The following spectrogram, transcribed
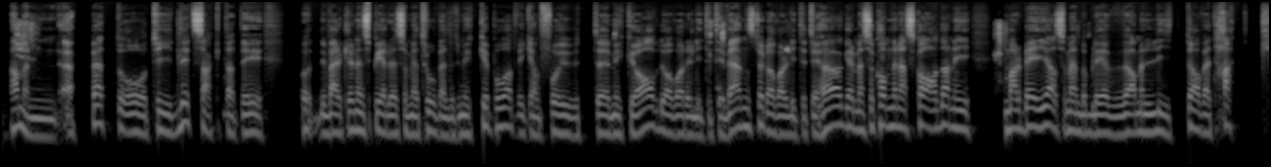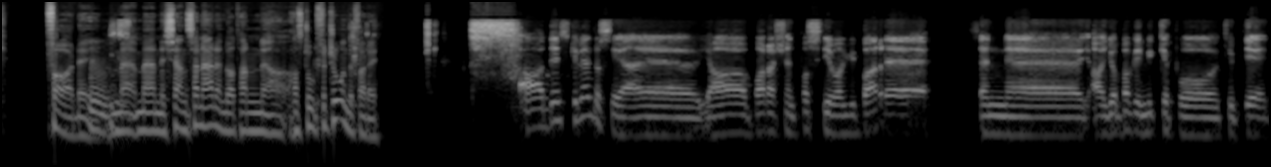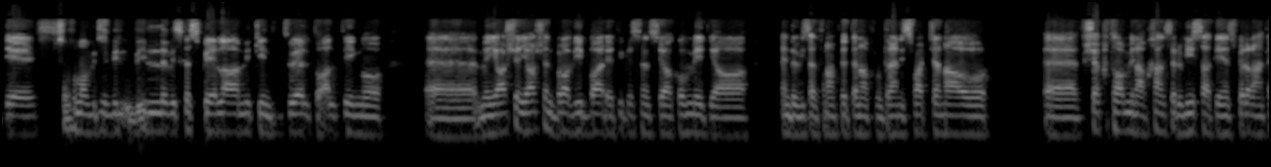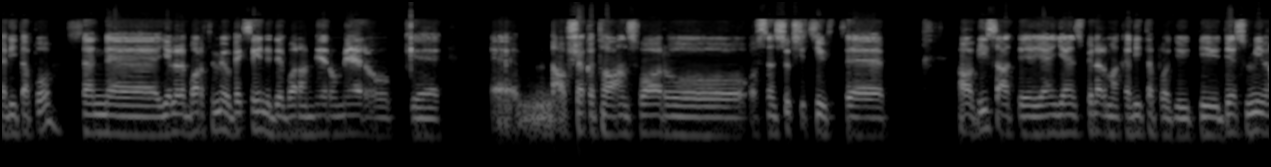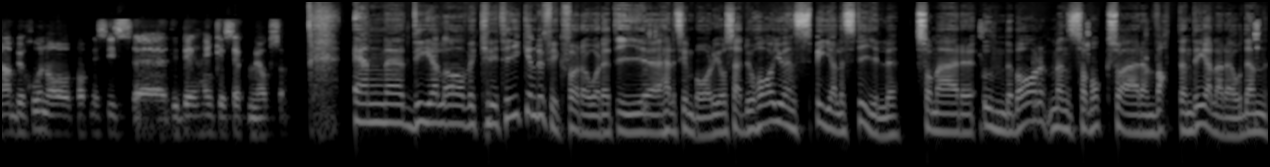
ja, men, öppet och tydligt sagt att det, det är verkligen en spelare som jag tror väldigt mycket på. Att vi kan få ut eh, mycket av. Du har varit lite till vänster, du har varit lite till höger. Men så kom den här skadan i Marbella som ändå blev ja, men, lite av ett hack för dig. Mm. Men, men känslan är ändå att han har stort förtroende för dig. Ja, det skulle jag ändå säga. Eh, jag har bara känt positiva vibbar. Eh, sen eh, ja, jobbar vi mycket på typ det, det som man vill, vill. Vi ska spela mycket individuellt och allting. Och, men jag har, jag har känt bra vibbar. Jag tycker sen så jag har kommit, jag har ändå visat framfötterna från träningsmatcherna och eh, försöker ta mina chanser och visa att det är en spelare han kan lita på. Sen eh, gäller det bara för mig att växa in i det bara mer och mer och eh, ja, försöka ta ansvar och, och sen successivt eh, ja, visa att jag är en spelare man kan lita på. Det, det är som min ambition och förhoppningsvis eh, det är det Henke ser på mig också. En eh, del av kritiken du fick förra året i eh, Helsingborg och så här, du har ju en spelstil som är underbar, men som också är en vattendelare och den,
